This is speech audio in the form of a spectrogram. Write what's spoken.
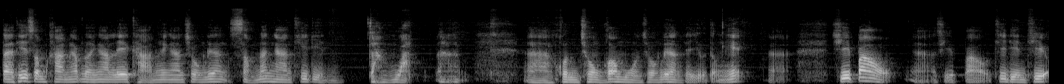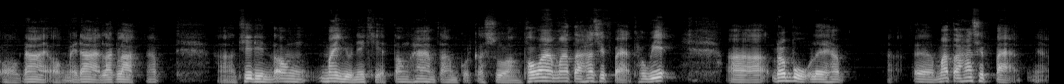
แต่ที่สำคัญครับหน่วยงานเลขาหน่วยงานชงเรื่องสำนักงานที่ดินจังหวัดนะครับคนชงข้อมูลชงเรื่องจะอยู่ตรงนี้ชี้เป้าชี้เป้าที่ดินที่ออกได้ออกไม่ได้หลักๆครับที่ดินต้องไม่อยู่ในเขตต้องห้ามตามกฎกระทรวง เพราะว่ามาตรา 58 ทวิระบุเลยครับมาตรา 58เนี่ย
